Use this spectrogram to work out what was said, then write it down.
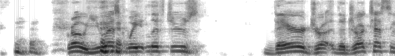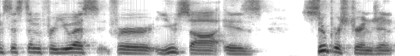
bro. U.S. weightlifters, their drug, the drug testing system for U.S. for USAW is super stringent.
